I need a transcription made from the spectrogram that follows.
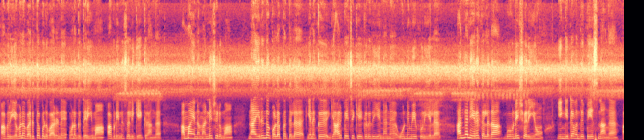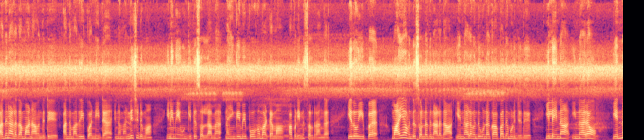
அவர் எவ்வளோ வருத்தப்படுவாருன்னு உனக்கு தெரியுமா? அப்படின்னு சொல்லி கேட்குறாங்க அம்மா என்னை மன்னிச்சிருமா. நான் இருந்த குழப்பத்தில் எனக்கு யார் பேச்சு கேட்குறது என்னன்னு ஒன்றுமே புரியலை. அந்த நேரத்தில் தான் புவனேஸ்வரியும் என்கிட்ட வந்து பேசினாங்க. அதனால தாம்மா நான் வந்துட்டு அந்த மாதிரி பண்ணிட்டேன். என்னை மன்னிச்சிடுமா. இனிமே உங்ககிட்ட சொல்லாமல் நான் எங்கேயுமே போக மாட்டேம்மா அப்படின்னு சொல்கிறாங்க ஏதோ இப்போ மாயா வந்து சொன்னதுனால தான் என்னால் வந்து உன்னை காப்பாற்ற முடிஞ்சது. இல்லைன்னா இந்நேரம் என்ன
